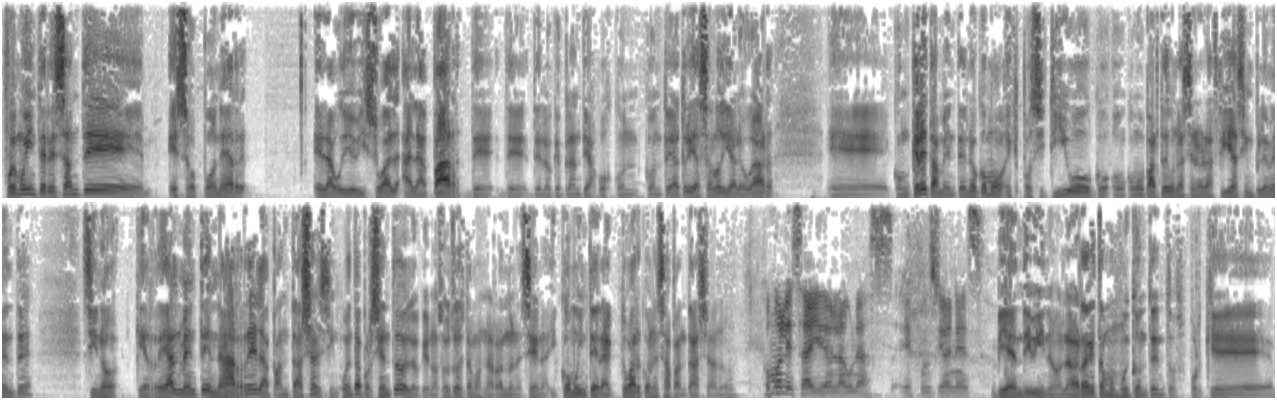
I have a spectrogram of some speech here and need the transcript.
Fue muy interesante eso, poner el audiovisual a la par de, de- de lo que planteas vos con, con teatro y hacerlo dialogar eh, concretamente, no como expositivo o, co- o como parte de una escenografía simplemente, sino que realmente narre la pantalla el 50% de lo que nosotros estamos narrando en escena y cómo interactuar con esa pantalla, ¿no? ¿Cómo les ha ido en algunas eh, funciones? Bien, divino. La verdad que estamos muy contentos porque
